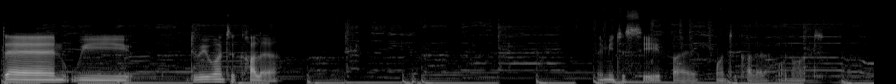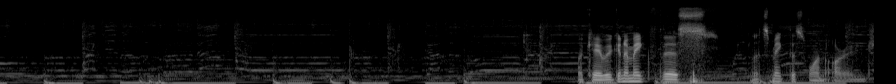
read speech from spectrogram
Then we, do we want a color? Let me just see if I want to color or not. Okay, we're gonna make this, let's make this one orange.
